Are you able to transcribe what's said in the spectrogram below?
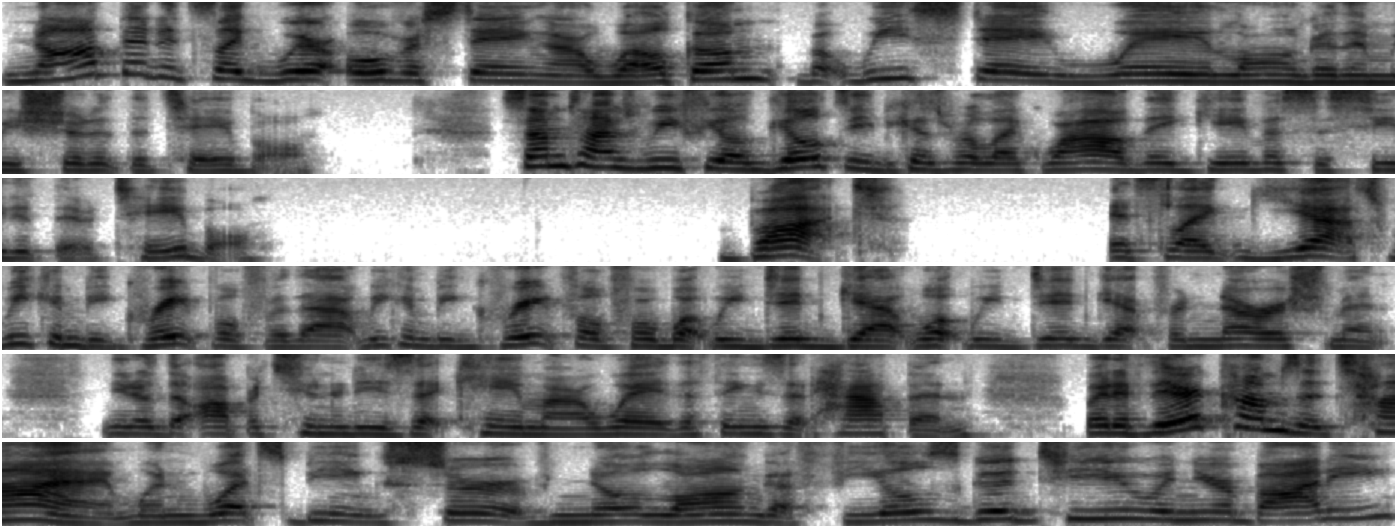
Not that it's like we're overstaying our welcome, but we stay way longer than we should at the table. Sometimes we feel guilty because we're like, wow, they gave us a seat at their table. But it's like, yes, we can be grateful for that. We can be grateful for what we did get, what we did get for nourishment, you know, the opportunities that came our way, the things that happen. But if there comes a time when what's being served no longer feels good to you in your body,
